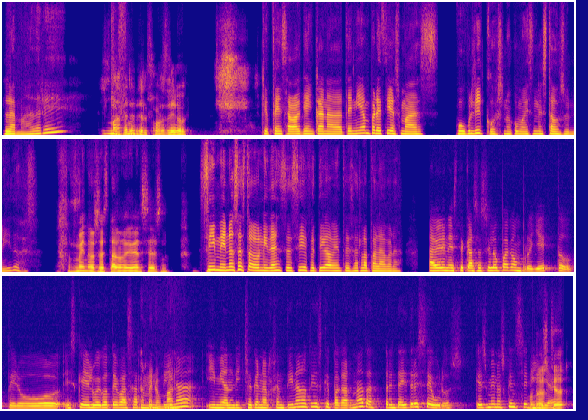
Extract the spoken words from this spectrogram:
¿La madre? Madre del cordero. Yo pensaba que en Canadá tenían precios más públicos, no como es en Estados Unidos. Menos estadounidenses, ¿no? Sí, menos estadounidenses, sí, efectivamente, esa es la palabra. A ver, en este caso se lo paga un proyecto, pero es que luego te vas a. Argentina y me han dicho que en Argentina no tienes que pagar nada, 33 euros, que es menos que en Sevilla. Bueno, es que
